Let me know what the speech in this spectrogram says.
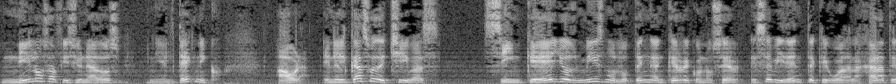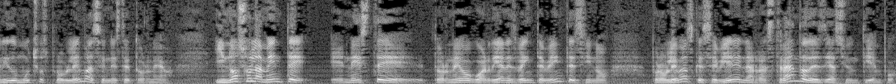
ni los aficionados ni el técnico. Ahora, en el caso de Chivas, sin que ellos mismos lo tengan que reconocer, es evidente que Guadalajara ha tenido muchos problemas en este torneo. Y no solamente en este torneo Guardianes 2020, sino problemas que se vienen arrastrando desde hace un tiempo.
